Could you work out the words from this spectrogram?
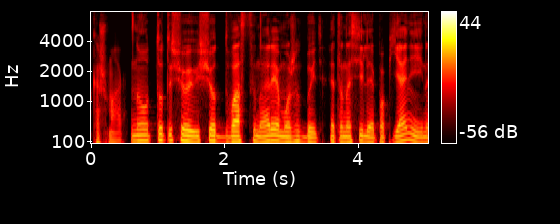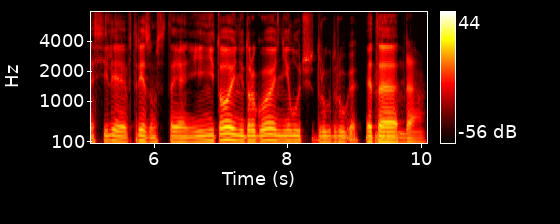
кошмар. Ну, тут еще, еще два сценария может быть. Это насилие по пьяни и насилие в трезвом состоянии. И ни то, и ни другое не лучше друг друга. Это... Да.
